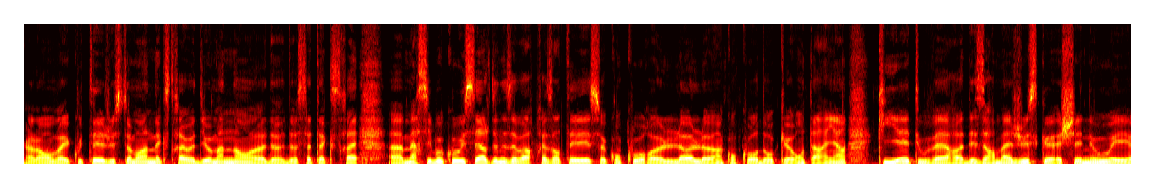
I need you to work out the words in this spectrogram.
Alors on va écouter justement un extrait audio maintenant euh, de, de, cet extrait. Euh, merci beaucoup Serge de nous avoir présenté ce concours euh, LOL, un concours donc ontarien qui est ouvert désormais jusque chez nous et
